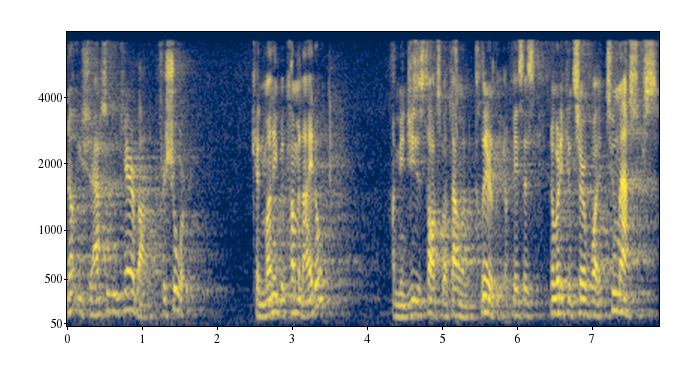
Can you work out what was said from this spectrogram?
No, you should absolutely care about it for sure. Can money become an idol? I mean, Jesus talks about that one clearly. Okay, he says nobody can serve what two masters.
